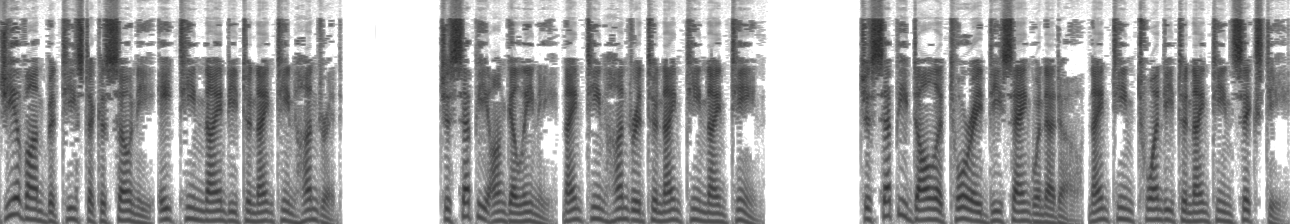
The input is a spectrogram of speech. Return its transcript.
Giovan Battista Casoni (1890–1900), Giuseppe Angelini (1900–1919). Giuseppe Dalla Torre di Sanguinetto (1920–1960),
